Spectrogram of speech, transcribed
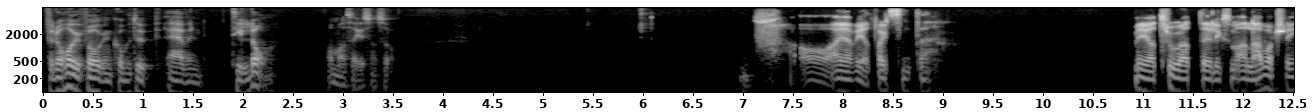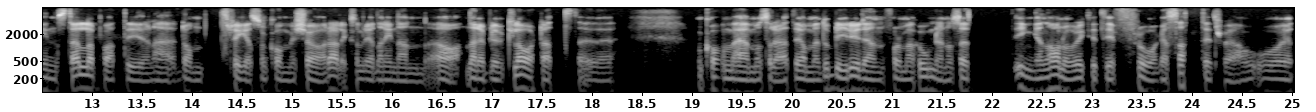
För då har ju frågan kommit upp även till dem. Om man säger som så. Ja, jag vet faktiskt inte. Men jag tror att det liksom alla har varit så inställda på att det är den här, de tre som kommer köra liksom redan innan, ja, när det blev klart att eh, de kommer hem och sådär. Att ja, men då blir det ju den formationen och så att ingen har nog riktigt ifrågasatt det tror jag. Och jag,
